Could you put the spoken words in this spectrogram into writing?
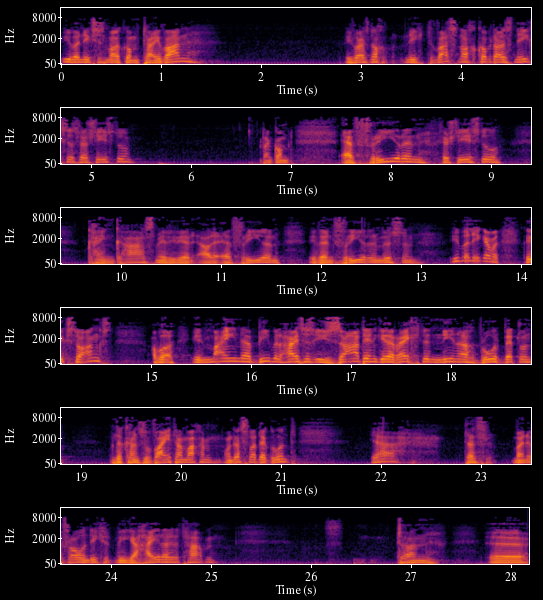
übernächstes Mal kommt Taiwan. Ich weiß noch nicht, was noch kommt als nächstes, verstehst du? Dann kommt Erfrieren, verstehst du? Kein Gas mehr, wir werden alle erfrieren, wir werden frieren müssen. Überleg einmal, kriegst du Angst? Aber in meiner Bibel heißt es, ich sah den Gerechten nie nach Brot betteln. Und da kannst du weitermachen. Und das war der Grund, ja, dass meine Frau und ich, wir geheiratet haben. Dann äh,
